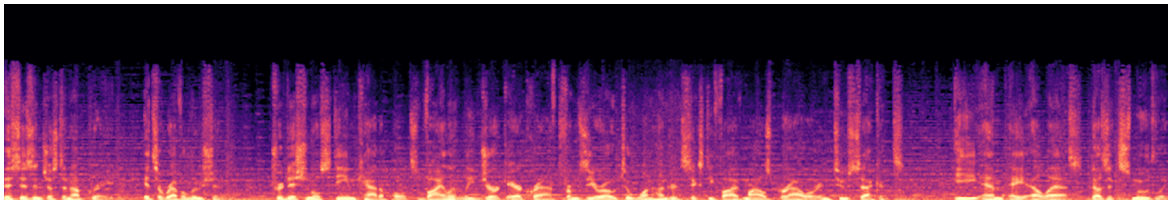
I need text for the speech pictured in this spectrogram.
this isn't just an upgrade, it's a revolution. Traditional steam catapults violently jerk aircraft from 0 to 165 miles per hour in two seconds. EMALS does it smoothly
